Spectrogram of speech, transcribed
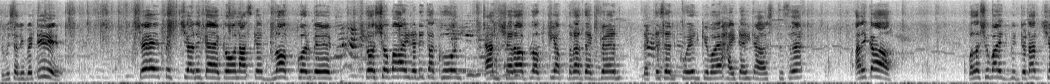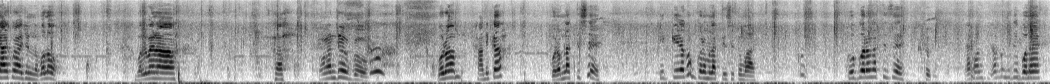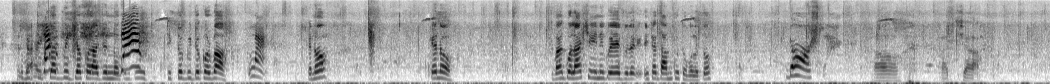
তুমি সেলিব্রিটি সেই পিকচারিকা এখন আজকে ব্লগ করবে। তো সবাই রেডি থাকুন। অ্যান্ড সারা ব্লগটি আপনারা দেখবেন। দেখতেছেন কুইন কীভাবে হাইটা হাইটা আসতেছে। আনিকা বলো সবাই ভিডিওটা শেয়ার করার জন্য বলো। বলবে না। গরম আনিকা গরম লাগতেছে? কি কীরকম গরম লাগতেছে তোমার? খুব গরম লাগতেছে? এখন এখন যদি বলে তুমি টিকটক ভিডিও করার জন্য তুমি কি টিকটক ভিডিও করবা? না। কেন? কেন? তোমার গলা চেইন এগুলো এটার দাম কত বলো তো? দশ লাখ। আচ্ছা।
